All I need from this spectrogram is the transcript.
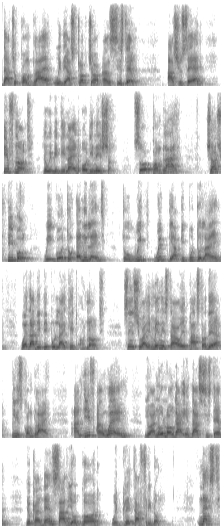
that you comply with their structure and system. As you said, if not, you will be denied ordination. So comply. Church people will go to any length to whip, whip their people to line, whether the people like it or not. Since you are a minister or a pastor there, please comply. And if and when you are no longer in that system, you can then serve your God with greater freedom. Next,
